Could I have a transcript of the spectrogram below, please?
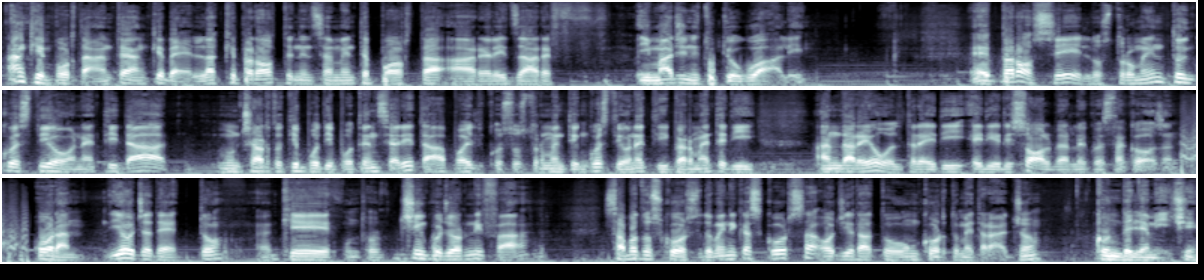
anche importante, anche bella, che però tendenzialmente porta a realizzare f- immagini tutte uguali. Eh, però se lo strumento in questione ti dà un certo tipo di potenzialità, poi questo strumento in questione ti permette di andare oltre e di, e di risolverle questa cosa. Ora, io ho già detto che appunto 5 giorni fa, sabato scorso, domenica scorsa, ho girato un cortometraggio con degli amici,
